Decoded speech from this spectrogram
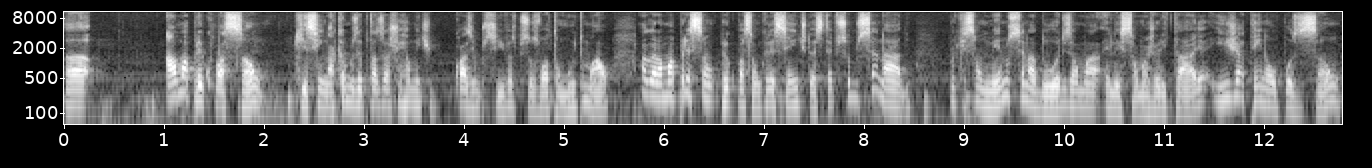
Ah, há uma preocupação que, sim, na Câmara dos Deputados eu acho realmente quase impossível, as pessoas votam muito mal. Agora, há uma pressão, preocupação crescente do STF sobre o Senado, porque são menos senadores, é uma eleição majoritária e já tem na oposição,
